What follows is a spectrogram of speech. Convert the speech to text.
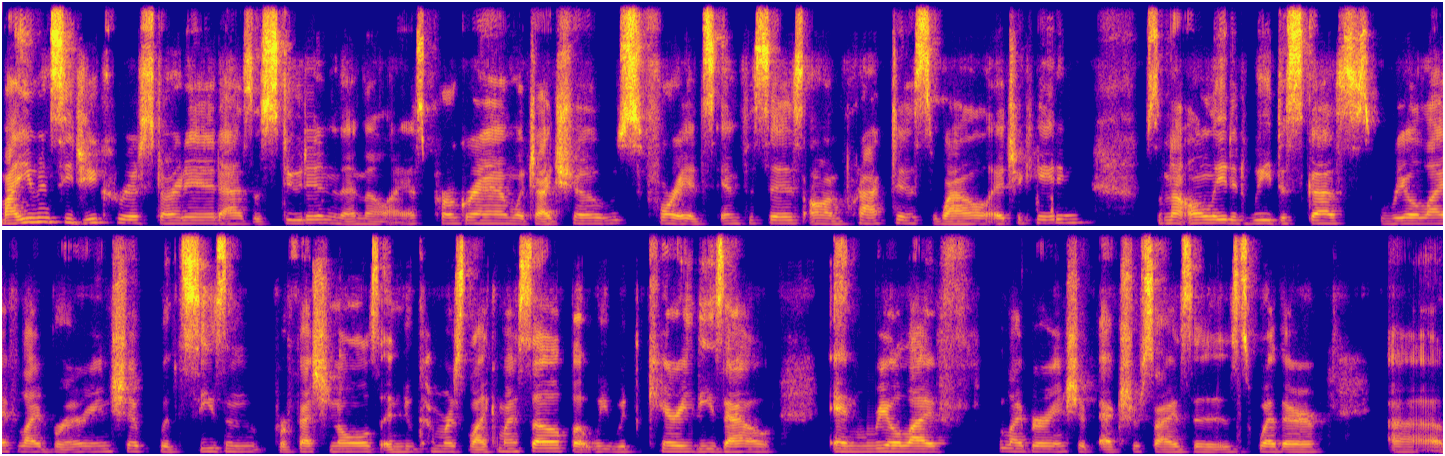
my UNCG career started as a student in the MLIS program, which I chose for its emphasis on practice while educating. So not only did we discuss real life librarianship with seasoned professionals and newcomers like myself, but we would carry these out in real life librarianship exercises, whether uh,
